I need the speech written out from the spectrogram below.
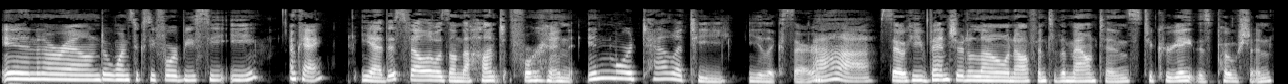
in around 164 BCE. Okay. Yeah, this fellow was on the hunt for an immortality elixir. Ah. So he ventured alone off into the mountains to create this potion.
